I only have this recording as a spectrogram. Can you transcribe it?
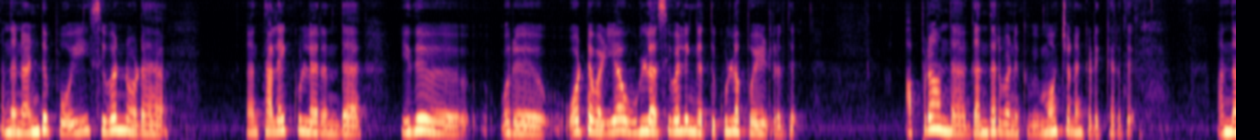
அந்த நண்டு போய் சிவனோட தலைக்குள்ளே இருந்த இது ஒரு ஓட்ட வழியாக உள்ள சிவலிங்கத்துக்குள்ளே போயிடுறது. அப்புறம் அந்த கந்தர்வனுக்கு விமோச்சனம் கிடைக்கிறது. அந்த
